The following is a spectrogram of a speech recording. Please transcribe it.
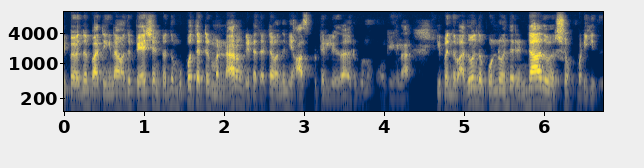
இப்போ வந்து பார்த்தீங்கன்னா வந்து பேஷண்ட் வந்து முப்பத்தெட்டு மணி நேரம் கிட்டத்தட்ட வந்து நீ ஹாஸ்பிட்டல்லே தான் இருக்கணும் ஓகேங்களா இப்போ இந்த அதுவும் அந்த பொண்ணு வந்து ரெண்டாவது வருஷம் படிக்குது.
